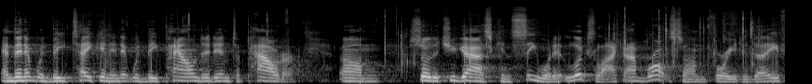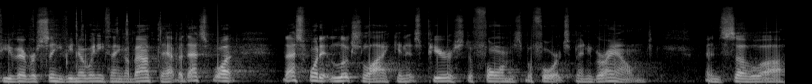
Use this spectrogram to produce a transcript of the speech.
and then it would be taken and it would be pounded into powder. Um, so that you guys can see what it looks like. I brought some for you today if you've ever seen, if you know anything about that. But that's what, that's what it looks like in its purest of forms before it's been ground. And so uh,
